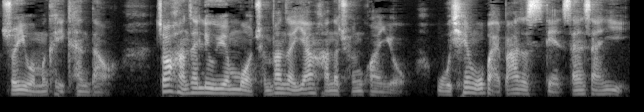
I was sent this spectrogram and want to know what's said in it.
所以我们可以看到，招行在六月末存放在央行的存款有五千五百八十四点三三亿，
